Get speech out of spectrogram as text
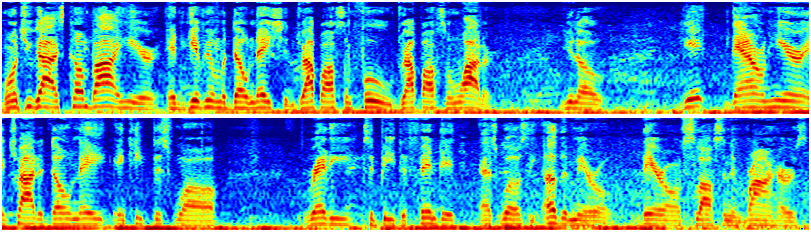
won't you guys come by here and give him a donation? Drop off some food, drop off some water. You know, get down here and try to donate and keep this wall ready to be defended as well as the other mural there on Slauson and Brynhurst.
